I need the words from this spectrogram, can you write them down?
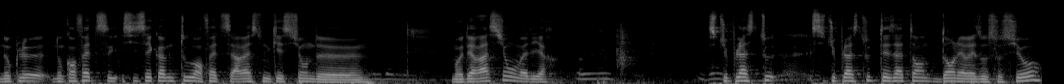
donc, le, donc, en fait, si c'est comme tout, en fait, ça reste une question de modération, on va dire. Oui, oui. Si tu places tout, si tu places toutes tes attentes dans les réseaux sociaux,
